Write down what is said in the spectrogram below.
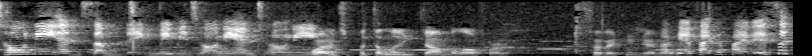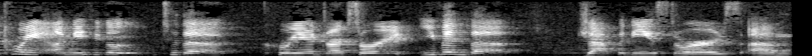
Tony and something. Maybe Tony and Tony. Why don't you put the link down below for so they can get it? Okay, if I can find it. It's a Korean, I mean, if you go to the Korean drugstore, it- even the Japanese stores, um,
